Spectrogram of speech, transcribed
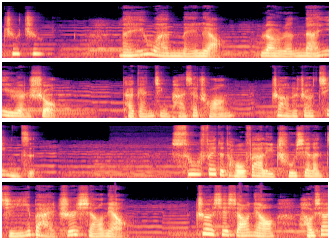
啾啾，没完没了，让人难以忍受。他赶紧爬下床，照了照镜子。苏菲的头发里出现了几百只小鸟，这些小鸟好像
